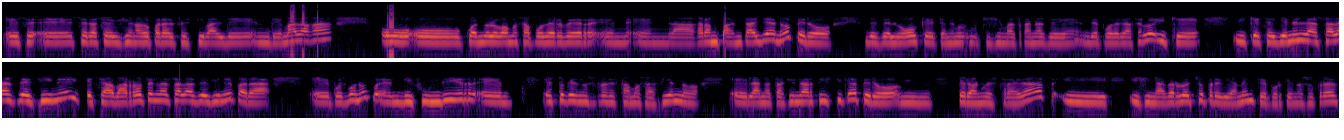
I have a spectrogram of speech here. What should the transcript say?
eh, será seleccionado para el Festival de, Málaga o, cuándo lo vamos a poder ver en, en, la gran pantalla, ¿no? Pero desde luego que tenemos muchísimas ganas de, de, poder hacerlo y que, y que se llenen las salas de cine y que se abarroten las salas de cine para, eh, pues bueno, pues difundir eh, esto que nosotros estamos haciendo, eh, la natación artística, pero, mm, pero a nuestra edad y, sin haberlo hecho previamente, porque nosotras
